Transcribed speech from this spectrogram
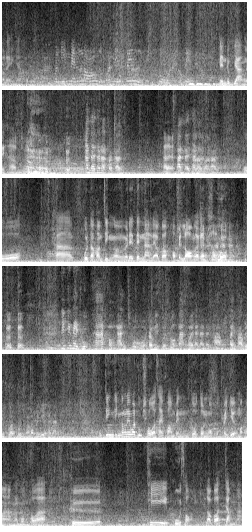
อะไรอย่างเงี้ยครับวันนี้เน้นร้องหรือว่าเน้นเต้นหรือเน้นโชว์อะไรพิเศษไหมคะเน้นทุกอย่างเลยครับ อันไหนถนัดกว่ากัน อะไรนะอันไหนถนัดกว่ากัน โหถ้าพูดตามความจริงก็ไม่ได้เต้นนานแล้วก็ขอเป็นร้องแล้วกันครับผม จริงๆในทุกพาร์ทของงานโชว์เรามีส่วนร่วมมากน้อยขนาดไหนความใส่ความเป็นตัวตนของเราไปเยอะขนาดไหน จริง ๆ ต้องเรียกว่าทุกโชว์ใส่ความเป็นตัวตนของผมไปเยอะมากๆครับผมเพราะว่าคือที่ครูสอนเราก็จำมา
